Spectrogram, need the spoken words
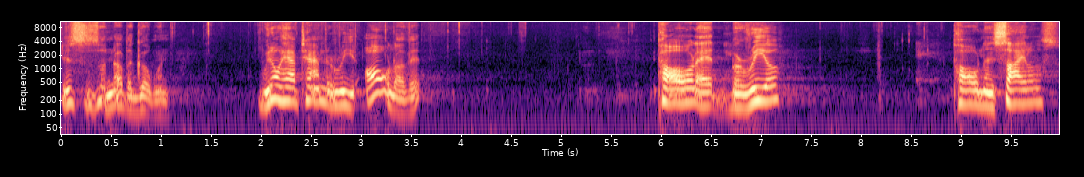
this is another good one. We don't have time to read all of it. Paul at Berea, Paul and Silas.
